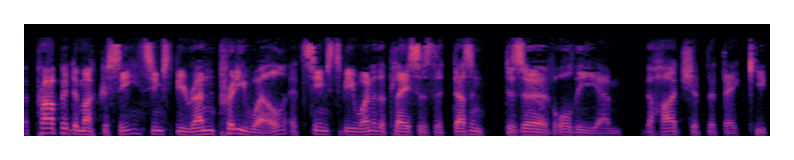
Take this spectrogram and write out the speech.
a, proper democracy seems to be run pretty well. It seems to be one of the places that doesn't deserve all the um, the hardship that they keep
